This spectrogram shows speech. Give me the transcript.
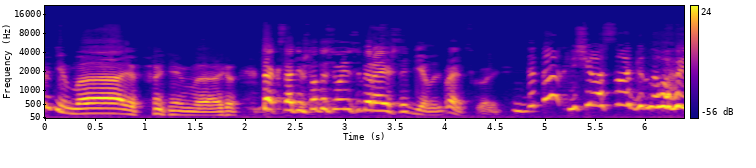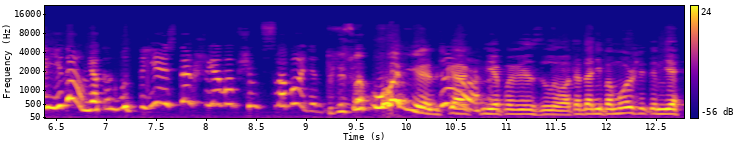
Понимаю, понимаю. Да, кстати, что ты сегодня собираешься делать, братец-кролик? Да так, ничего особенного. Еда у меня как будто есть, так что я, в общем-то, свободен. Да ты свободен, Да. как мне повезло. Тогда не поможешь ли ты мне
